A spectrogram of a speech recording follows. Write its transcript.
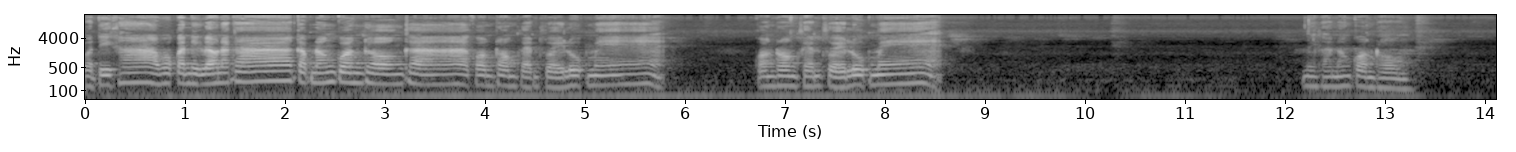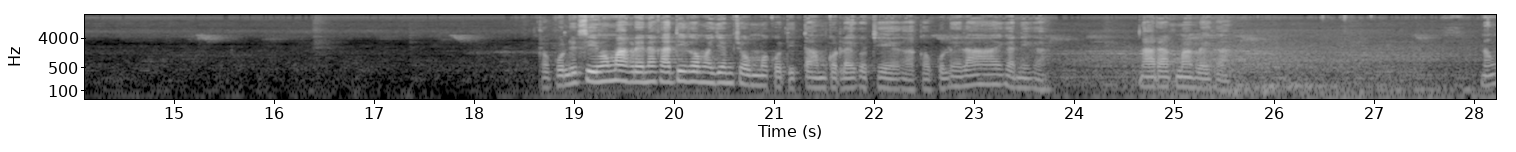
วัสดีค่ะพบกันอีกแล้วนะคะ กับน้องกวางทองค่ะ กวางทองแสนสวยลูกแม่ กวางทองแสนสวยลูกแม่ นี่ค่ะน้องกวางทอง ขอบคุณทิซีมากๆเลยนะคะ ที่เข้ามาเยี่ยมชมมากดติดตามกดไลค์กดแชร์ค่ะขอบคุณหลายๆค่ะนี่ค่ะ น่ารักมากเลยค่ะ น้อง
